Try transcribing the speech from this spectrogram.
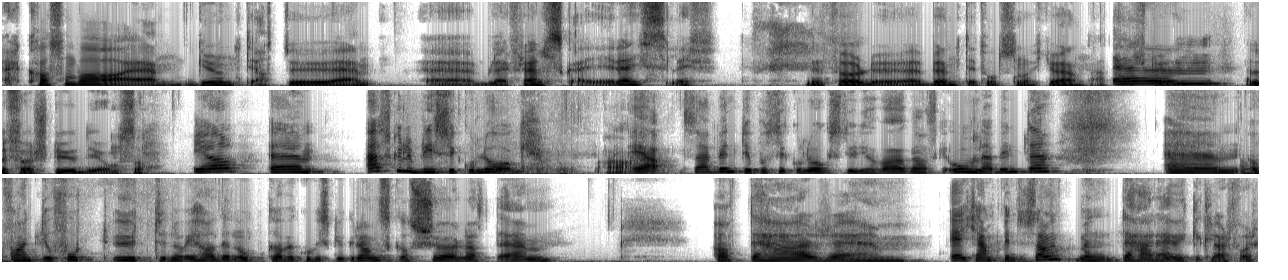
hva som var eh, grunnen til at du eh, eh ble forelska i reiseliv før du begynte i 2021, etter um, studiet, eller før studiet så? Ja, um, jeg skulle bli psykolog. Ah. Ja, så jeg begynte jo på psykologstudiet og var ganske ung da jeg begynte. Um, og fant jo fort ut når vi hadde en oppgave hvor vi skulle granske oss sjøl, at, um, at det her um, er kjempeinteressant, men det her er jeg jo ikke klar for.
